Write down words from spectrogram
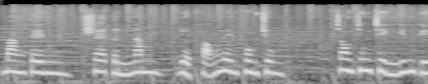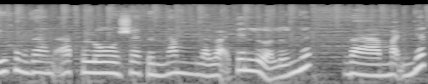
mang tên Saturn 5 được phóng lên không trung. Trong chương trình nghiên cứu không gian Apollo Saturn 5 là loại tên lửa lớn nhất và mạnh nhất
